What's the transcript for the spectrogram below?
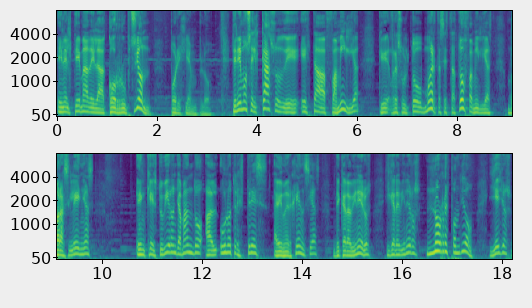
en el tema de la corrupción, por ejemplo. Tenemos el caso de esta familia que resultó muertas, estas dos familias brasileñas, en que estuvieron llamando al 133 a emergencias de carabineros y carabineros no respondió. Y ellos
